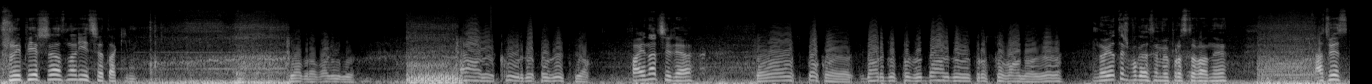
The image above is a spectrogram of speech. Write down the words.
Przynajmniej pierwszy raz na litrze takim. Dobra, walimy. Ale kurde pozycja. Fajna czy nie? To spoko jest. Bardzo, bardzo wyprostowana, nie? No ja też w ogóle jestem wyprostowany. A tu jest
